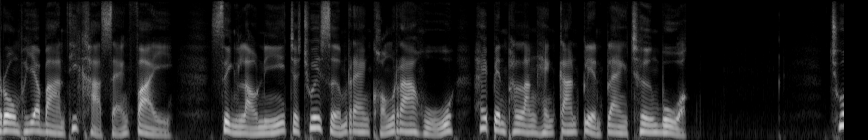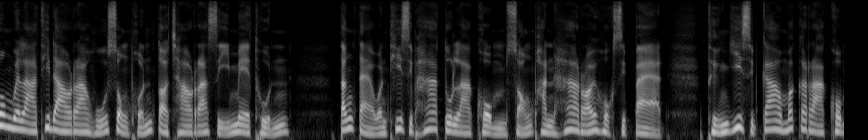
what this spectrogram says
โรงพยาบาลที่ขาดแสงไฟ สิ่งเหล่านี้จะช่วยเสริมแรงของราหู ให้เป็นพลังแห่งการเปลี่ยนแปลงเชิงบวก ช่วงเวลาที่ดาวราหูส่งผลต่อชาวราศีเมถุน ตั้งแต่วันที่ 15 ตุลาคม 2568 ถึง 29 มกราคม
